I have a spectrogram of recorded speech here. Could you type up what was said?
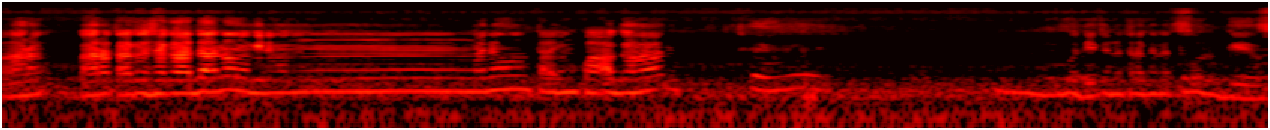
Parang, para talagang sagada no, ginawang ano, talagang paagahan. Hmm, dito na talaga natulog eh. oh.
